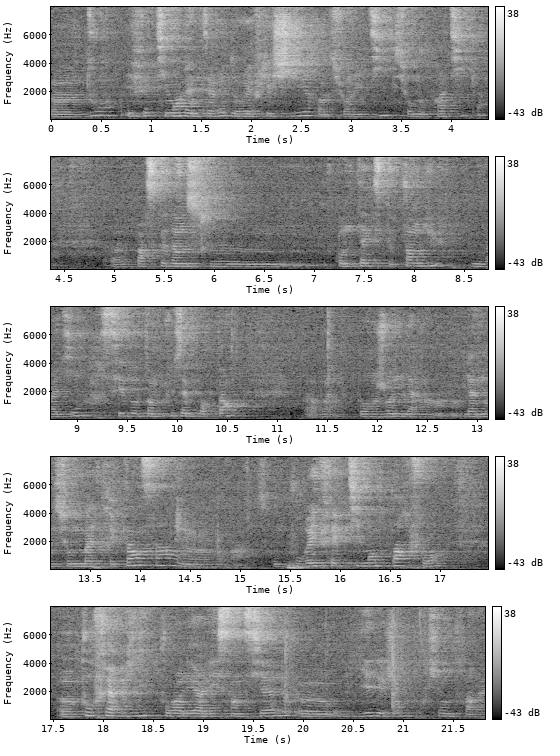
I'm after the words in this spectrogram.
Euh, d'où effectivement l'intérêt de réfléchir sur l'éthique, sur nos pratiques, euh, parce que dans ce contexte tendu, on va dire, c'est d'autant plus important, euh, pour rejoindre la, notion de maltraitance, hein, parce qu'on pourrait effectivement parfois, pour faire vite, pour aller à l'essentiel, oublier les gens pour qui on travaille.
